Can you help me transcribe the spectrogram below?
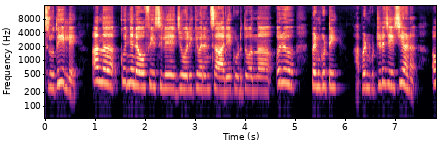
ശ്രുതിയില്ലേ അന്ന് കുഞ്ഞിന്റെ ഓഫീസിൽ ജോലിക്ക് വരാൻ സാരിയെ കൊടുത്തു വന്ന ഒരു പെൺകുട്ടി ആ പെൺകുട്ടിയുടെ ചേച്ചിയാണ്. ഓ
